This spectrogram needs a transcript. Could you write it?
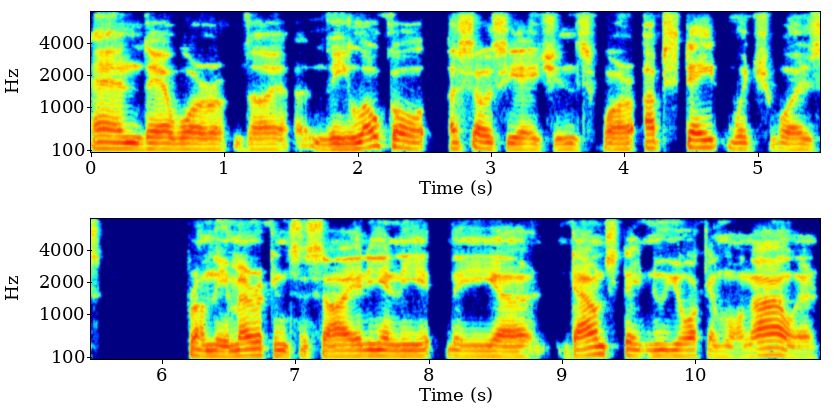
and there were the the local associations were upstate, which was from the American Society, and the the uh, downstate New York and Long Island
